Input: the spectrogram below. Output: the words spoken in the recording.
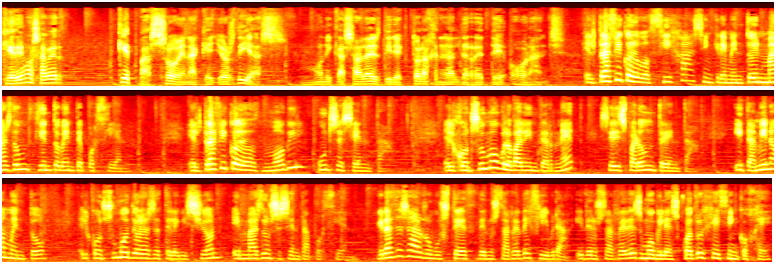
Queremos saber qué pasó en aquellos días. Mónica Sala es directora general de red de Orange. El tráfico de voz fija se incrementó en más de un 120%. El tráfico de voz móvil un 60%. El consumo global de Internet se disparó un 30%. Y también aumentó el consumo de horas de televisión en más de un 60%. Gracias a la robustez de nuestra red de fibra y de nuestras redes móviles 4G y 5G,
